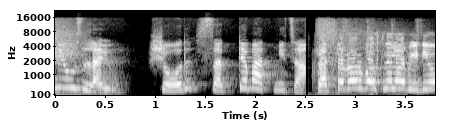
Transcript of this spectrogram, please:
News live. शोध सत्य बातमीचा. ट्रॅक्टरवर बसलेला व्हिडिओ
